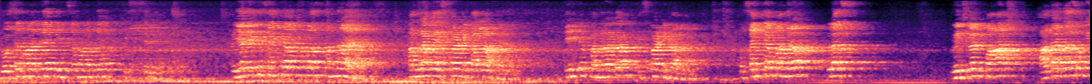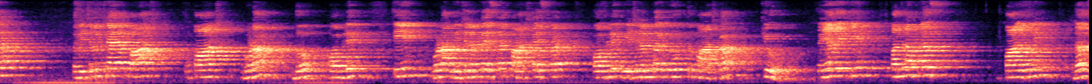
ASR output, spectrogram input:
दो से गुणा किया, तीन से गुणा किया इससे तो यह देखिए संख्या आपके पास पंद्रह है। पंद्रह का स्क्वायर निकालना है। ठीक है, पंद्रह का स्क्वायर निकालना तो संख्या पंद्रह प्लस विचलन पाँच, आधा दस हो गया। तो विचलन क्या है? पाँच। तो पाँच गुणा दो ऑब्लिक तीन गुणा विचलन का स्क्वायर पाँच का स्क्वायर ऑब्लिक विचलन का क्यूब तो पाँच का क्यूब तो यहाँ देखिए, पंद्रह प्लस पाँच दूनी दस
